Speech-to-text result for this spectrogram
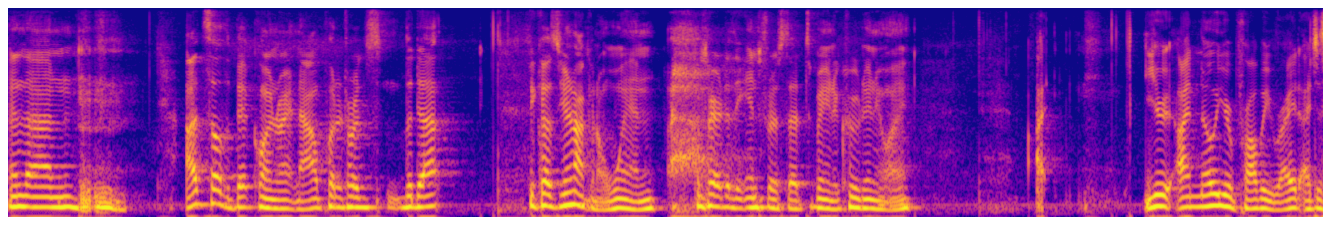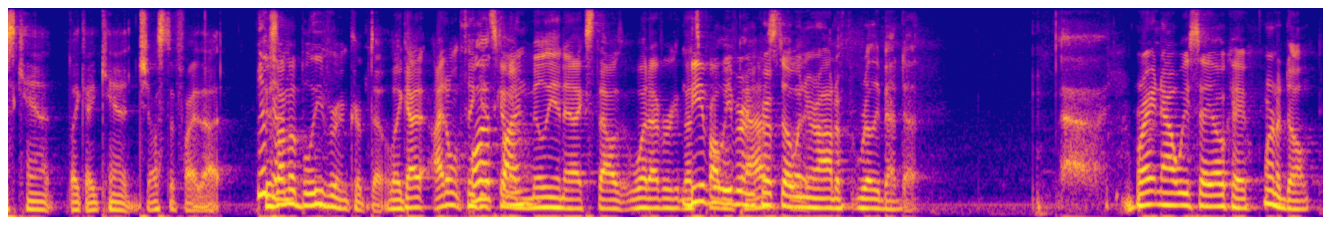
And then I'd sell the Bitcoin right now, put it towards the debt. because you're not going to win compared to the interest that's being accrued anyway. I, You're, I know you're probably right. I just can't, like, I can't justify that because. I'm a believer in crypto. Like, I, I don't think Well, it's going to million X thousand, whatever. That's Be a believer in crypto when you're out of really bad debt. Right now, we say, okay, we're an adult.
